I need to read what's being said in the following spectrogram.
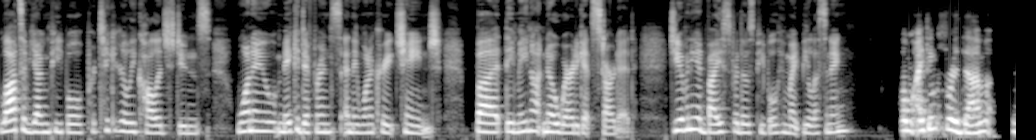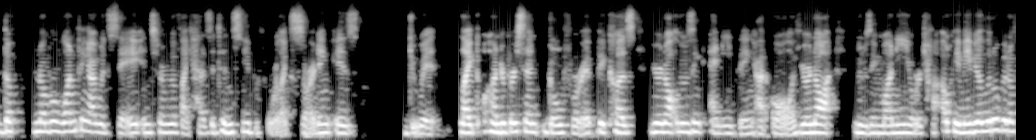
Lots of young people, particularly college students, want to make a difference and they want to create change, but they may not know where to get started. Do you have any advice for those people who might be listening? Um, I think for them, the number one thing I would say in terms of like hesitancy before like starting is do it like 100% go for it because you're not losing anything at all. You're not losing money or time okay maybe a little bit of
